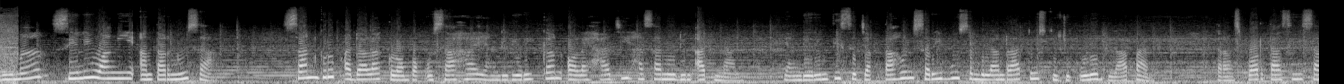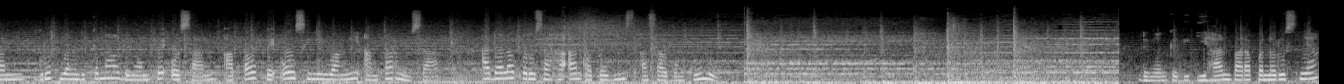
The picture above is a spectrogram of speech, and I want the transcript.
Lima, Siliwangi Antarnusa Sun Group adalah kelompok usaha yang didirikan oleh Haji Hasanuddin Adnan yang dirintis sejak tahun 1978 Transportasi San Group yang dikenal dengan PO San atau PO Siliwangi Antar Nusa adalah perusahaan otobus asal Bengkulu. Dengan kegigihan para penerusnya,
